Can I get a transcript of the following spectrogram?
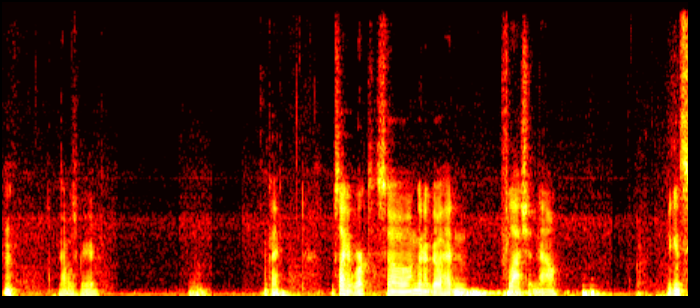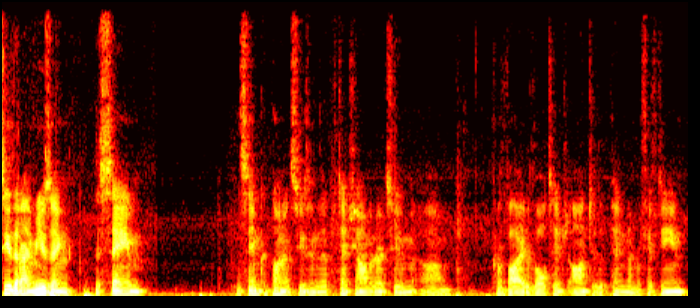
Hmm, that was weird. Okay, looks like it worked. So I'm to go ahead and flash it now. You can see that I'm using the same the same components using the potentiometer to um, provide a voltage onto the pin number 15.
